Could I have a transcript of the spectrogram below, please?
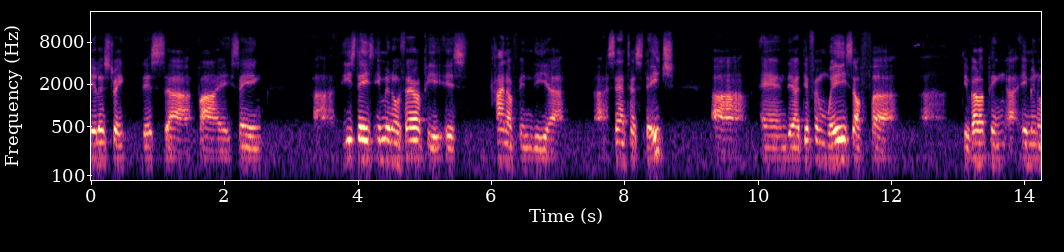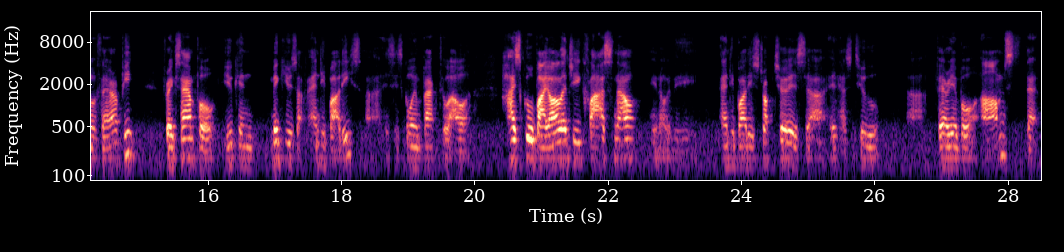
illustrate this uh, by saying uh, these days immunotherapy is kind of in the uh, uh, center stage, and there are different ways of developing immunotherapy. For example, you can make use of antibodies. this is going back to our high school biology class now. You know, the antibody structure is it has two variable arms that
